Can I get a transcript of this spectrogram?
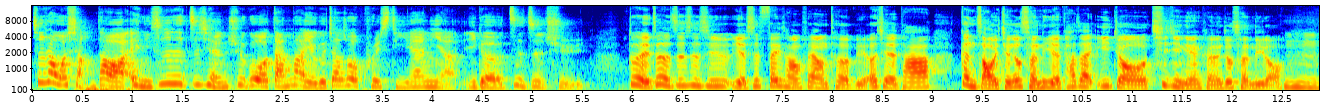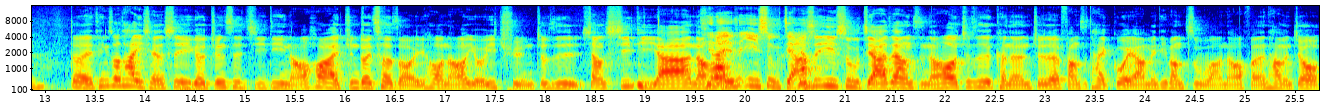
这让我想到啊，哎，你是不是之前去过丹麦有个叫做 Christiania 一个自治区？对，这个自治区也是非常非常特别，而且它更早以前就成立了，它在一九七几年可能就成立了。嗯对，听说它以前是一个军事基地，然后后来军队撤走了以后，然后有一群就是像嬉皮呀，然后现在也是艺术家，也是艺术家这样子，然后就是可能觉得房子太贵啊，没地方住啊，然后反正他们就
